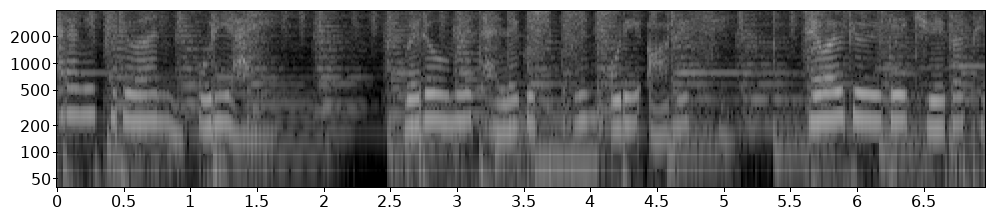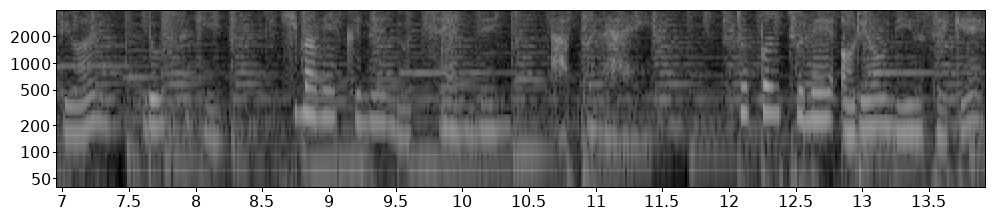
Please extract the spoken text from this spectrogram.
사랑이 필요한 우리 아이. 외로움을 달래고 싶은 우리 어르신. 재활교육의 기회가 필요한 노숙인. 희망의 끈을 놓지 않는 아픈 아이. 쪽방촌의 어려운 이웃에게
